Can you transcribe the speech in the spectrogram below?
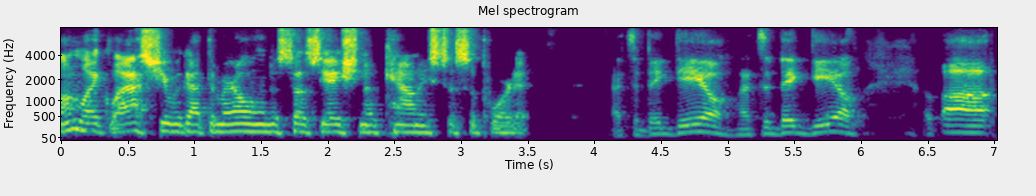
unlike last year, we got the Maryland Association of Counties to support it. That's a big deal. That's a big deal. Uh,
